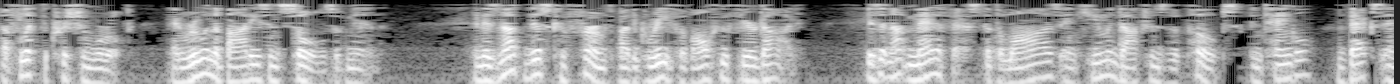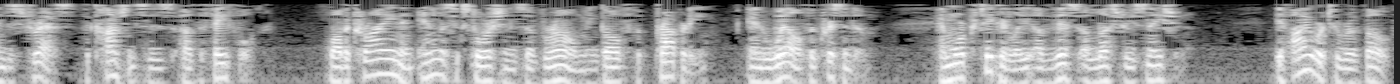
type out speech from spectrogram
afflict the Christian world, and ruin the bodies and souls of men. And is not this confirmed by the grief of all who fear God? Is it not manifest that the laws and human doctrines of the popes entangle, vex, and distress the consciences of the faithful, while the crying and endless extortions of Rome engulf the property and wealth of Christendom, and more particularly of this illustrious nation? If I were to revoke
